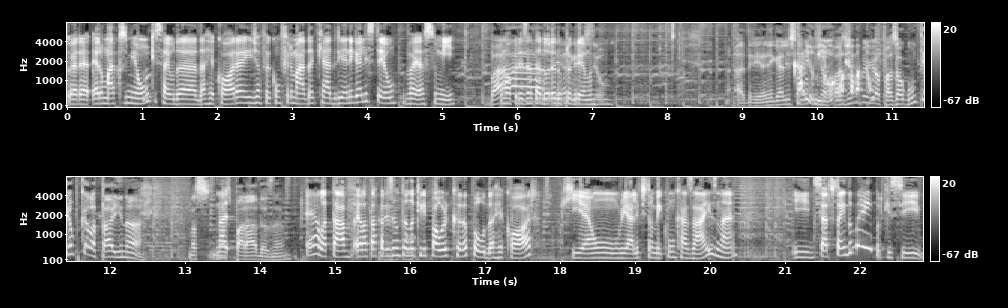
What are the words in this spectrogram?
Era, era o Marcos Mion, que saiu da, da Record, e já foi confirmada que a Adriane Galisteu vai assumir Bah, como apresentadora do programa. Galisteu. Adriane Galisteu Cara, já, faz, já faz algum tempo que ela tá aí na, nas, nas Na- paradas, né? Ela tá, ela tá apresentando aquele Power Couple da Record, que é um reality também com casais, né? E de certo tá indo bem, porque se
